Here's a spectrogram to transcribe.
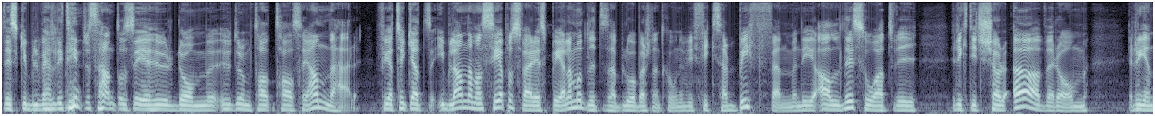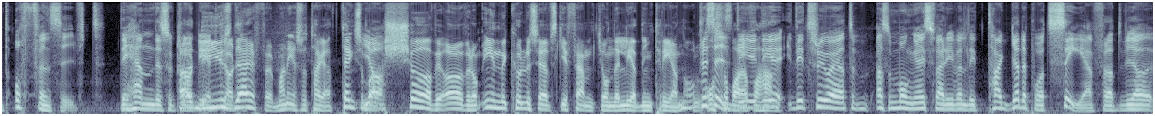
det ska bli väldigt intressant att se hur de, hur de tar, tar sig an det här. För jag tycker att ibland när man ser på Sverige spela mot lite så här blåbärsnationer, vi fixar biffen, men det är ju aldrig så att vi riktigt kör över dem rent offensivt. Det händer såklart. Ja, det är just klart- därför man är så taggad. Tänk så Ja. bara kör vi över dem, in med Kulusevski i 50 ledning 3-0 Precis, och så bara det, får han... det, det tror jag att alltså, många i Sverige är väldigt taggade på att se för att vi har,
